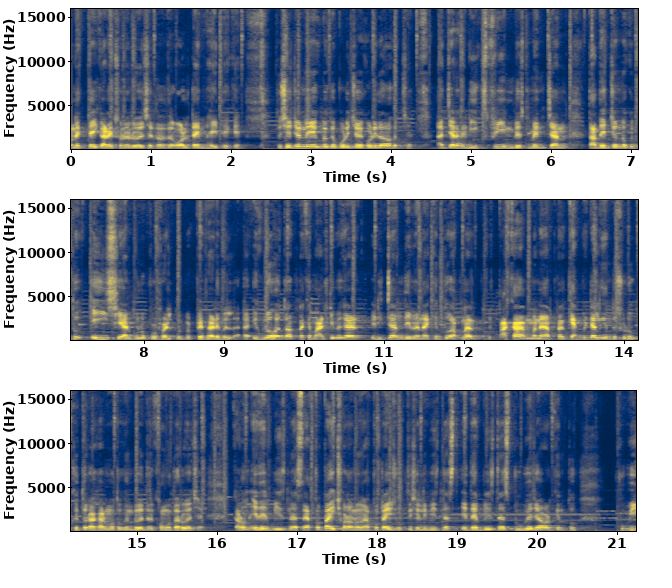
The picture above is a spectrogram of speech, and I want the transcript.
অনেকটাই কারেকশনে রয়েছে তাদের অল টাইম হাই থেকে। তো সেই জন্য এগুলোকে পরিচয় করে দেওয়া হচ্ছে। আর যারা রিস্ক ফ্রি ইনভেস্টমেন্ট চান, তাদের জন্য কিন্তু এই শেয়ারগুলো প্রেফারেবল এগুলো হয়তো আপনাকে মাল্টিপেকার রিটার্ন দেবে না, কিন্তু আপনার টাকা মানে আপনার ক্যাপিটাল কিন্তু সুরক্ষিত রাখার মতো কিন্তু এদের ক্ষমতা রয়েছে। কারণ এদের বিজনেস এতটাই ছড়ানো, এতটাই শক্তিশালী বিজনেস এদের বিজনেস ডুবে যাওয়ার কিন্তু খুবই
